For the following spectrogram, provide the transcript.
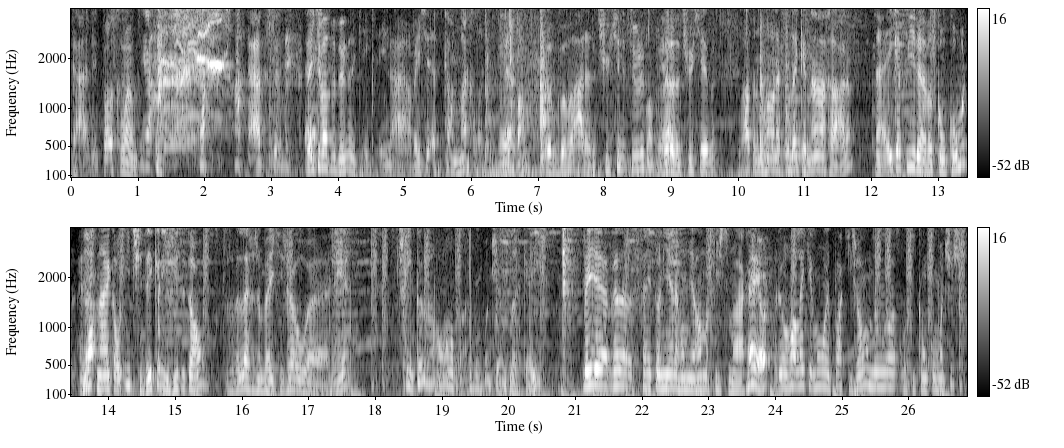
ja dit past gewoon. Ja. Ja, het is, weet je wat we doen? Ik, ik, nou, ja, weet je, het kan makkelijk. Ja. pan. We bewaren het shootje natuurlijk, want we Ja. willen dat shootje hebben. Laten hem gewoon even lekker nagaren. Nou, ik heb hier eh, wat komkommer en Ja. dan snij ik al ietsje dikker, je ziet het al. Dus we leggen ze een beetje zo eh, neer. Misschien kunnen we al op een potje ook leggen, Kees. Ben je, we, vind je het toch niet erg om je handen vies te maken? Nee hoor. We doen gewoon lekker mooi een plakje zalm doen we op die komkommertjes.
